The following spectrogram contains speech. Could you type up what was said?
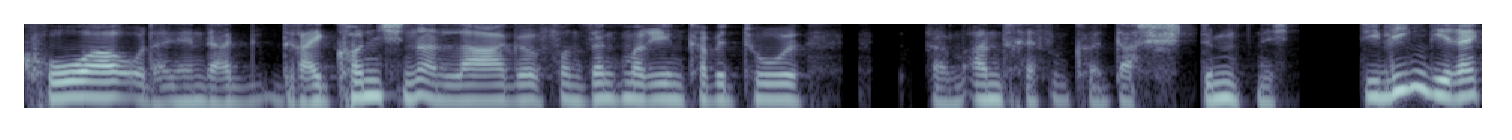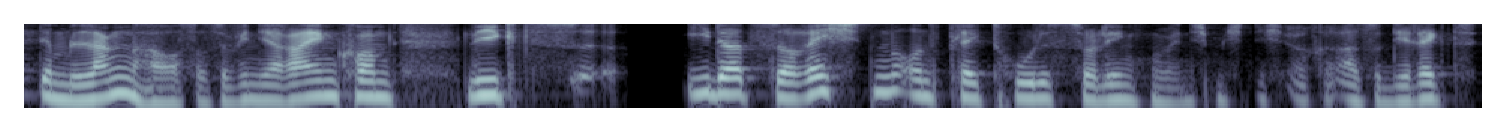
Chor oder in der Drei-Konchenanlage von St. Marie im Kapitol ähm, antreffen können. Das stimmt nicht. Die liegen direkt im Langhaus. Also wenn ihr reinkommt, liegt Ida zur rechten und Plektrudis zur linken, wenn ich mich nicht irre. Also direkt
